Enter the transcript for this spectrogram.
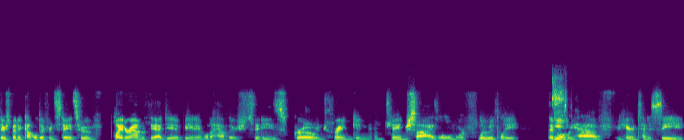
there's been a couple different states who have played around with the idea of being able to have their cities grow and shrink and, and change size a little more fluidly than what we have here in Tennessee.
